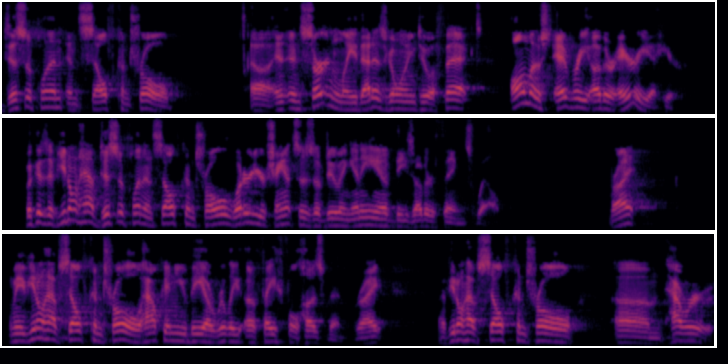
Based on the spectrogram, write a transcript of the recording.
discipline and self control uh, and, and certainly that is going to affect almost every other area here. Because if you don't have discipline and self control, what are your chances of doing any of these other things well? Right? I mean, if you don't have self control, how can you be a really a faithful husband, right? If you don't have self control, um, how are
